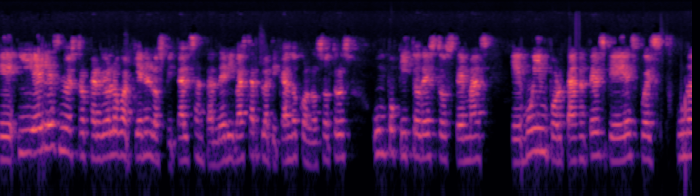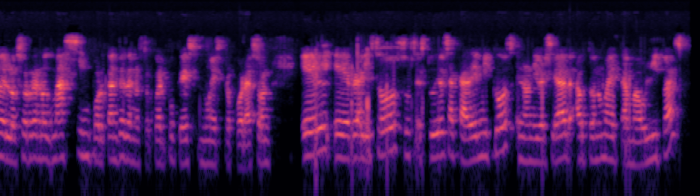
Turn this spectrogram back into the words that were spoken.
Eh, y él es nuestro cardiólogo aquí en el Hospital Santander y va a estar platicando con nosotros un poquito de estos temas eh, muy importantes, que es pues uno de los órganos más importantes de nuestro cuerpo, que es nuestro corazón. Él eh, realizó sus estudios académicos en la Universidad Autónoma de Tamaulipas,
